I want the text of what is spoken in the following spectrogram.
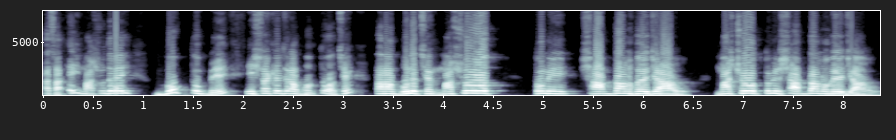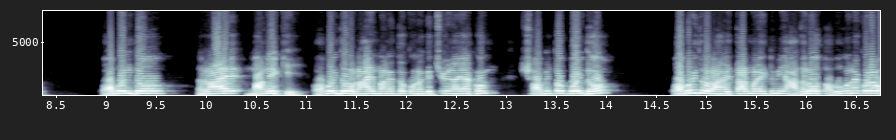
আচ্ছা এই মাসুদের এই বক্তব্যে ইশাকের যারা ভক্ত আছে, তারা বলেছেন, মাসুদ, তুমি সাবধান হয়ে যাও। মাসুদ, তুমি সাবধান হয়ে যাও। অবৈধ রায় মানে কি? অবৈধ রায় মানে তো কোনো কিছুই নাই এখন, সবই তো বৈধ। অবৈধ রায়, তার মানে তুমি আদালত অবমাননা করো?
